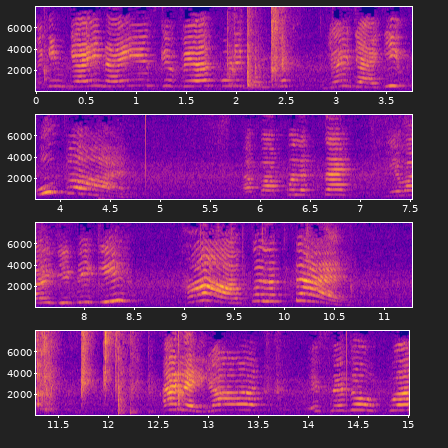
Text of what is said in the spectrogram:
लेकिन गई नहीं, इसके पैर पूरी घूम के यही जाएगी ऊपर। अब आपको लगता है ये वाली जीतेगी हाँ आपको लगता है। अरे यार, इसने तो ऊपर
